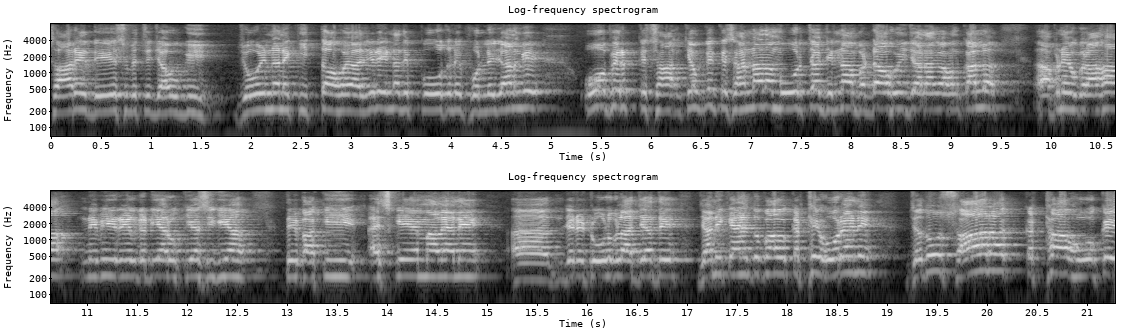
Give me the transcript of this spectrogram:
ਸਾਰੇ ਦੇਸ਼ ਵਿੱਚ ਜਾਊਗੀ। ਜੋ ਇਹਨਾਂ ਨੇ ਕੀਤਾ ਹੋਇਆ, ਜਿਹੜੇ ਇਹਨਾਂ ਦੇ ਪੋਤੜੇ ਫੋਲੇ ਜਾਣਗੇ, ਉਹ ਫਿਰ ਕਿਸਾਨ ਕਿਉਂਕਿ ਕਿਸਾਨਾਂ ਦਾ ਮੋਰਚਾ ਜਿੰਨਾ ਵੱਡਾ ਹੋਈ ਜਾਣਾਗਾ, ਹੁਣ ਕੱਲ ਆਪਣੇ ਉਗਰਾਹਾਂ ਨੇ ਵੀ ਰੇਲ ਗੱਡੀਆਂ ਰੋਕੀਆਂ ਸੀਗੀਆਂ ਤੇ ਬਾਕੀ ਐਸਕੇਐਮ ਵਾਲਿਆਂ ਨੇ ਜਿਹੜੇ ਟੋਲ ਪਲਾਜ਼ਿਆਂ ਤੇ ਯਾਨੀ ਕਹਿਣ ਤੋਂ ਭਾਵ ਇਕੱਠੇ ਹੋ ਰਹੇ ਨੇ, ਜਦੋਂ ਸਾਰਾ ਇਕੱਠਾ ਹੋ ਕੇ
